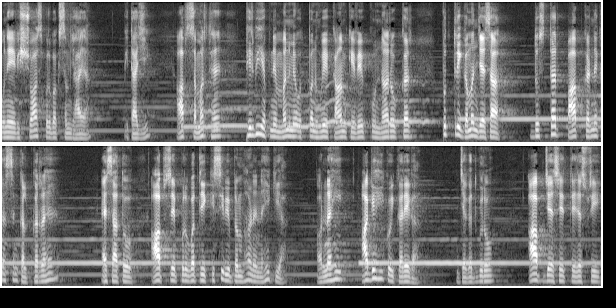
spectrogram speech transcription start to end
उन्हें विश्वासपूर्वक समझाया, पिताजी, आप समर्थ हैं, फिर भी अपने मन में उत्पन्न हुए काम के वेग को न रोककर पुत्री गमन जैसा दुस्तर पाप करने का संकल्प कर रहे हैं? ऐसा तो आपसे पूर्ववती किसी भी ब्रह्मा ने नहीं किया और नहीं आगे ही कोई करेगा। जगत गुरु आप जैसे तेजस्वी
